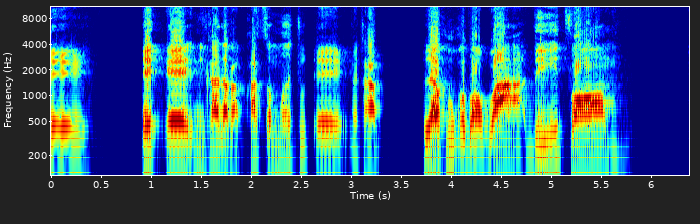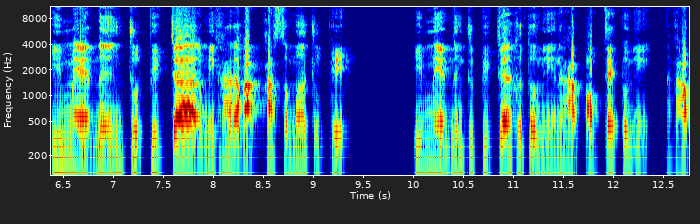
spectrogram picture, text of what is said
day x a มีค่าเท่ากับ customer จุด a นะครับ แล้วครูก็บอกว่า delete form image หนึ่งจุด picture มีค่าเท่ากับ customer จุด pic image หนึ่งจุด picture คือตัวนี้นะครับ object ตัวนี้นะครับ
